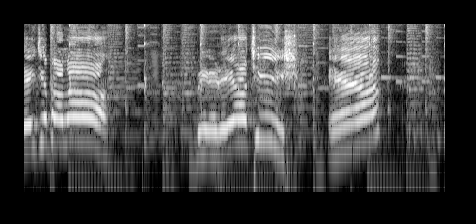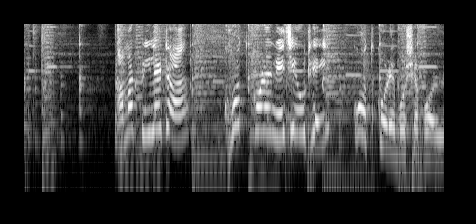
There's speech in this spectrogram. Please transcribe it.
এই যে পেলা বেড়ে আছিস আমার পিলেটা ঘোত করে নেচে উঠেই কোত করে বসে পড়ল।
